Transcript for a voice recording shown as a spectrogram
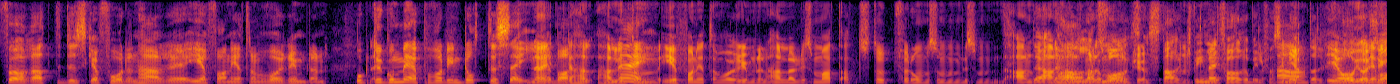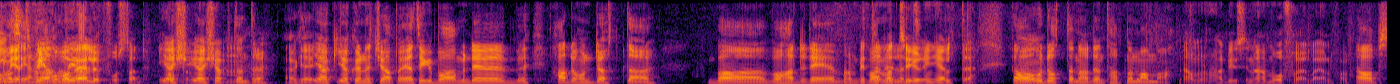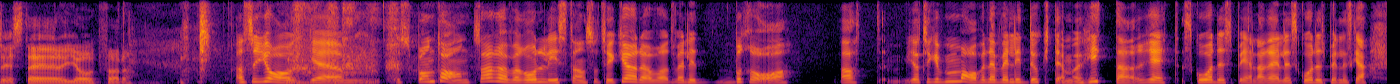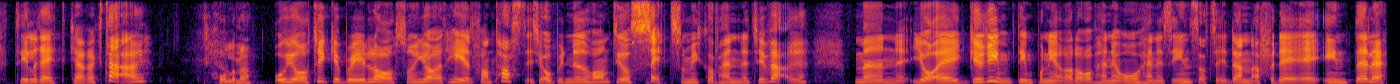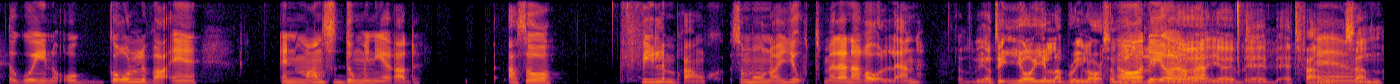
för att du ska få den här eh, erfarenheten av att vara i rymden. Och du går med på vad din dotter säger. Nej, Bara, det hand- handlar nej. inte om erfarenhet av att vara i rymden. Det handlar liksom om att, att stå upp för dem som liksom... An, Det, det handlar hade om att vara en stark Mm. kvinnlig Men- förebild för sin Ja. dotter. Ja, jag tycker var hon var Hon var. jag- väluppfostrad. jag, jag köpte inte det. Okej. Jag, jag kunde inte köpa. Jag tycker bara, men det... Hade hon dött där? Bara, vad hade det... Han har blivit en martyr, en hjälte. Ja, och dottern hade inte haft någon mamma. Ja, men hon hade ju sina morföräldrar i alla fall. Ja, precis. Det gör upp för det. Alltså jag, ehm, spontant så här över rolllistan så tycker jag det har varit väldigt bra att jag tycker Marvel är väldigt duktiga med att hitta rätt skådespelare eller skådespelerska till rätt karaktär. Håller med. Och jag tycker Brie Larson gör ett helt fantastiskt jobb. Nu har inte jag sett så mycket av henne tyvärr. Men jag är grymt imponerad av henne och hennes insats i denna. För det är inte lätt att gå in och golva en mansdominerad alltså, filmbransch som hon har gjort med denna rollen. Jag, ty- jag gillar Brie Larson Ja, väldigt mycket. jag Jag, jag är ett fan Eh. sen,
